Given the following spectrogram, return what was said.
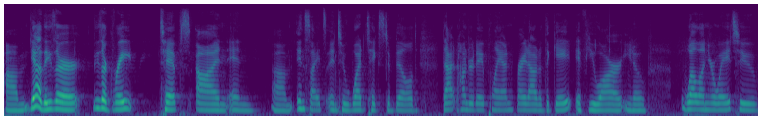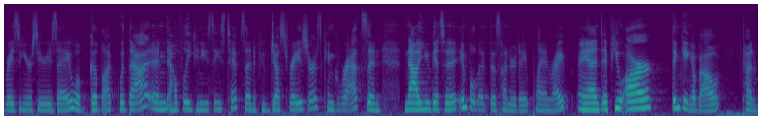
um, yeah, these are these are great tips on and um, insights into what it takes to build that 100-day plan right out of the gate. If you are, you know, well on your way to raising your Series A, well, good luck with that, and hopefully you can use these tips. And if you've just raised yours, congrats! And now you get to implement this 100-day plan, right? And if you are thinking about kind of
